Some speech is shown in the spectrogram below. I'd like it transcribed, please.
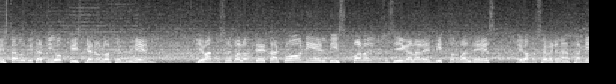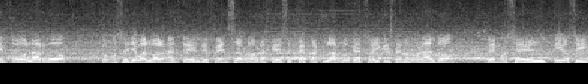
está dubitativo. Cristiano lo hace muy bien. Llevándose el balón de tacón y el disparo, yo no sé si llega a dar en Víctor Valdés. Ahí vamos a ver el lanzamiento largo cómo se lleva el balón ante el defensa. Bueno, la verdad es que es espectacular lo que ha hecho ahí Cristiano Ronaldo. Vemos el tiro, sí,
